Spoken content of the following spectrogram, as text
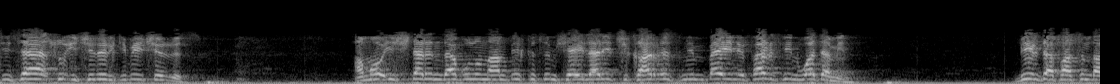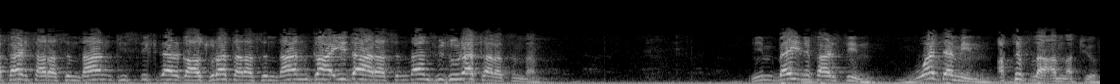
size su içirir gibi içiririz. Ama o içlerinde bulunan bir kısım şeyleri çıkarırız min beyni fersin ve demin bir defasında fers arasından, pislikler gazurat arasından, gaide arasından, füzulat arasından. Min beyni fersin ve demin atıfla anlatıyor.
